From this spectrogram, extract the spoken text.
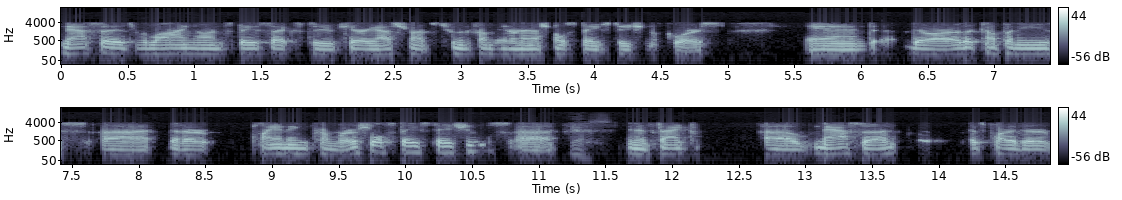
NASA is relying on SpaceX to carry astronauts to and from the International Space Station, of course. And there are other companies uh, that are planning commercial space stations. Uh, yes. And in fact, uh, NASA, as part of their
